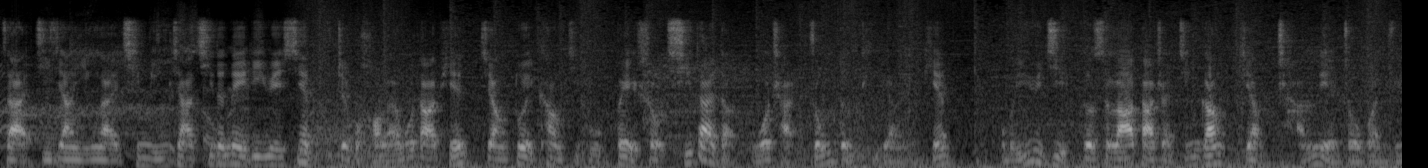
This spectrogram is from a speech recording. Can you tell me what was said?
在即将迎来清明假期的内地院线，这部好莱坞大片将对抗几部备受期待的国产中等体量影片。我们预计《哥斯拉大战金刚》将蝉联周冠军。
